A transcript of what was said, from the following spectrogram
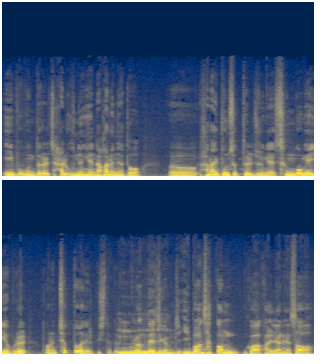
이 부분들을 잘 운영해 나가느냐도 어, 하나의 분석들 중에 성공의 여부를 보는 척도가 될 것이다. 음. 그런데 지금 이번 사건과 관련해서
